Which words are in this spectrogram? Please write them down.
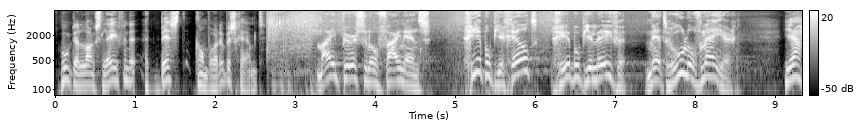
hoe de langslevende het best kan worden beschermd. My Personal Finance. Grip op je geld, grip op je leven. Met Roelof Meijer. Ja,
